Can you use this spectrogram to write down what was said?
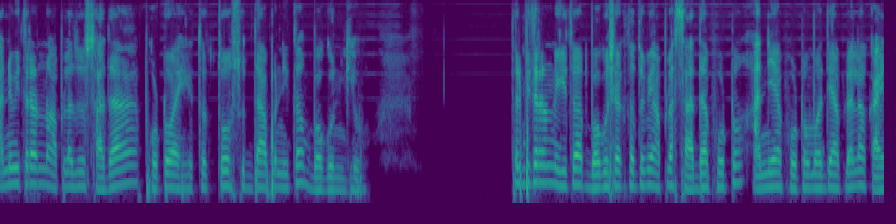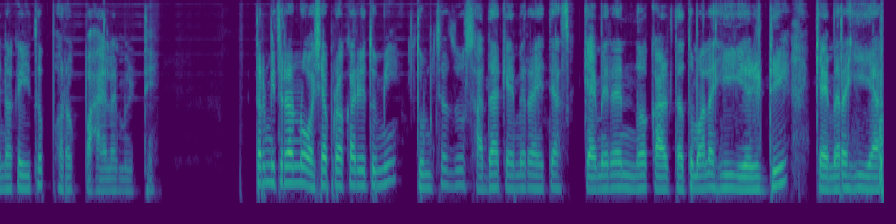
आणि मित्रांनो आपला जो साधा फोटो आहे तर तो सुद्धा आपण इथं बघून घेऊ. तर मित्रांनो इथं बघू शकता तुम्ही आपला साधा फोटो आणि या फोटोमध्ये आपल्याला काही ना काही इथं फरक पाहायला मिळते. तर मित्रांनो अशा प्रकारे तुम्ही तुमचा जो साधा कॅमेरा आहे त्या कॅमेऱ्याने न काढता तुम्हाला ही एच डी कॅमेरा ही ॲप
